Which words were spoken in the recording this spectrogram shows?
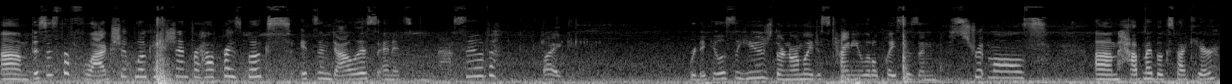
Um, this is the flagship location for Half Price Books. It's in Dallas and it's massive, like ridiculously huge. They're normally just tiny little places in strip malls. Um, have my books back here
